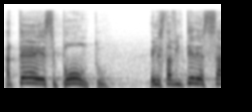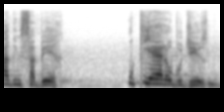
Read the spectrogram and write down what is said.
Até esse ponto, ele estava interessado em saber o que era o budismo,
